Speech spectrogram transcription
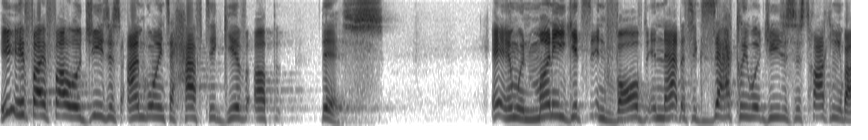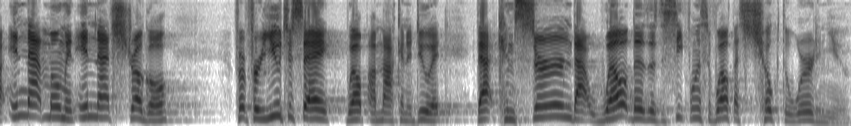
If I follow Jesus, I'm going to have to give up this. And when money gets involved in that, that's exactly what Jesus is talking about. In that moment, in that struggle, for, for you to say, well, I'm not going to do it, that concern, that wealth, the, the deceitfulness of wealth, that's choked the word in you.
